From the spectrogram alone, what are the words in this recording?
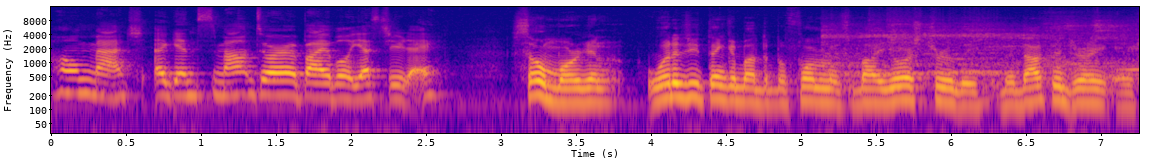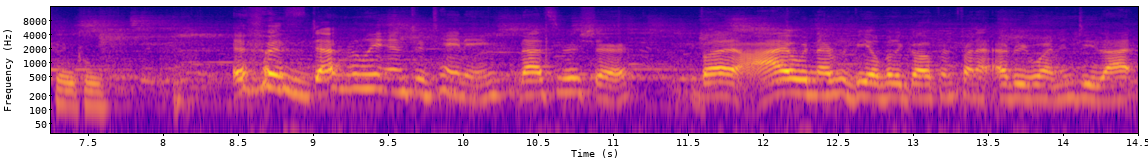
home match against Mount Dora Bible yesterday. So, Morgan, what did you think about the performance by yours truly, the Dr. Dre and King Cool? It was definitely entertaining, that's for sure. But I would never be able to go up in front of everyone and do that.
